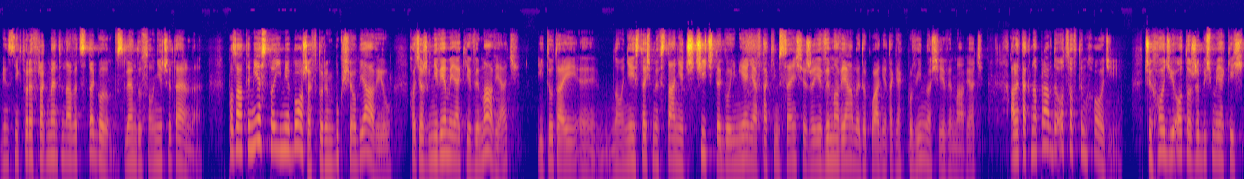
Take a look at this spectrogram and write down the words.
Więc niektóre fragmenty nawet z tego względu są nieczytelne. Poza tym jest to imię Boże, w którym Bóg się objawił, chociaż nie wiemy jak je wymawiać i tutaj y, no, nie jesteśmy w stanie czcić tego imienia w takim sensie, że je wymawiamy dokładnie tak, jak powinno się je wymawiać, ale tak naprawdę o co w tym chodzi? Czy chodzi o to, żebyśmy jakieś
